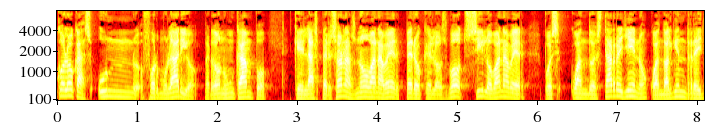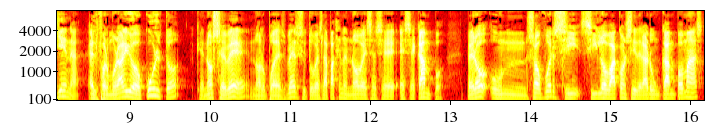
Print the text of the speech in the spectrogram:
colocas un formulario, perdón, un campo que las personas no van a ver, pero que los bots sí lo van a ver, pues cuando está relleno, cuando alguien rellena el formulario oculto, que no se ve, no lo puedes ver, si tú ves la página no ves ese, ese campo, pero un software sí, sí lo va a considerar un campo más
